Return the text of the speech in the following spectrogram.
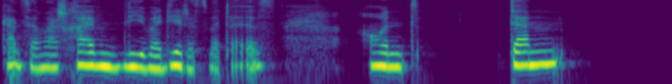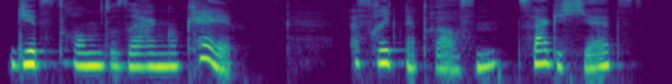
Kannst ja mal schreiben, wie bei dir das Wetter ist. Und dann geht es darum zu sagen, okay, es regnet draußen, sage ich jetzt,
